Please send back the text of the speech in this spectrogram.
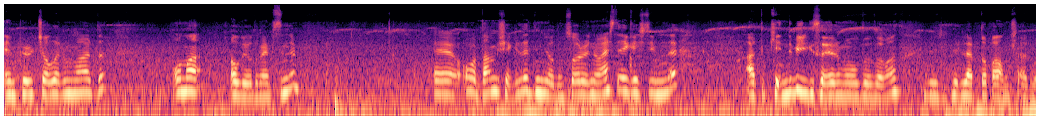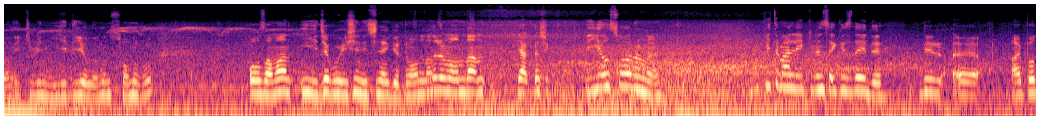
MP3 çalarım vardı. Ona alıyordum hepsini. E, oradan bir şekilde dinliyordum. Sonra üniversiteye geçtiğimde artık kendi bilgisayarım olduğu zaman bir, bir laptop almışlardı bana. 2007 yılının sonu bu. O zaman iyice bu işin içine girdim. Ondan, Sanırım ondan yaklaşık bir yıl sonra mı Büyük ihtimalle 2008'deydi. Bir e, iPod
